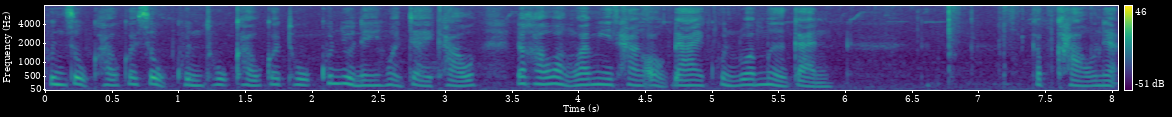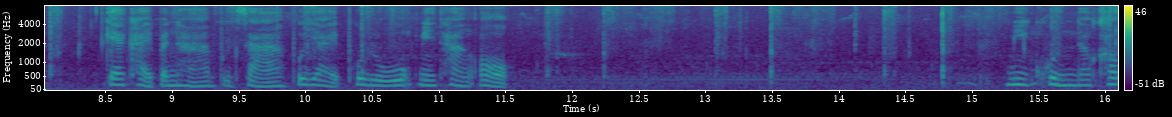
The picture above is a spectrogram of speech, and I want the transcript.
คุณสุขเขาก็สุข คุณทุกข์เขาก็ทุกข์คุณอยู่ในหัวใจเขา แล้วเขาหวังว่ามีทางออกได้คุณร่วมมือกัน กับเขาเนี่ยแก้ไขปัญหาปรึกษาผู้ใหญ่ผู้รู้มีทางออก มีคุณแล้วเขา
